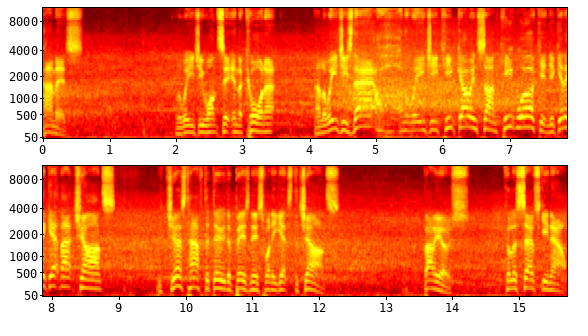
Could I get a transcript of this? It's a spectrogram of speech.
James. Luigi wants it in the corner. And Luigi's there. Oh, Luigi, keep going, son. Keep working. You're going to get that chance. You just have to do the business when he gets the chance. Barrios. Kulusevski now.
